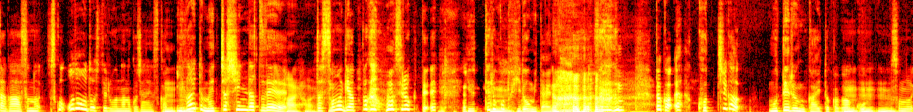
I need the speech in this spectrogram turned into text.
タがそのすごいおどおどしてる女の子じゃないですか、うんうん。意外とめっちゃ辛辣で、はいはい。私そのギャップが面白くて え言ってることひどみたいな、とかえこっちがモテるんかいとかがこう、うんうんうん。その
